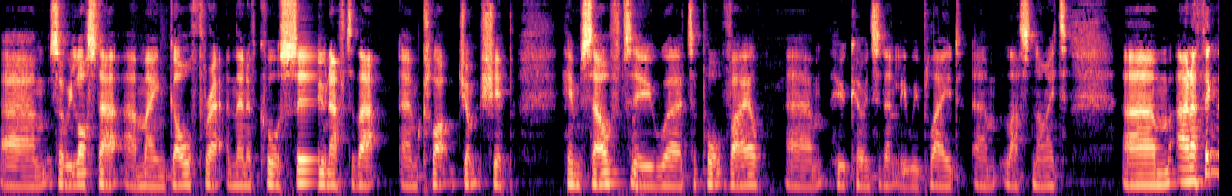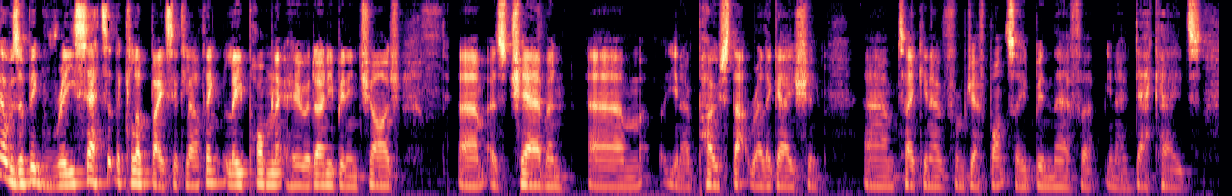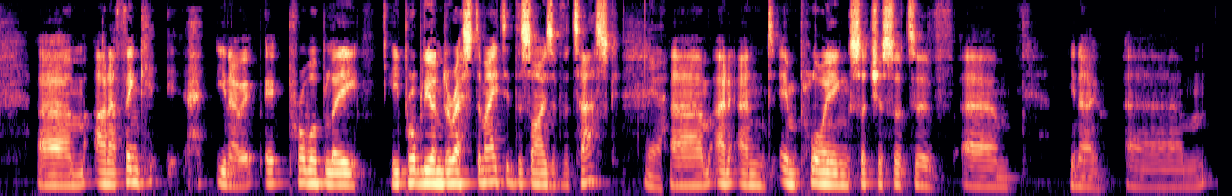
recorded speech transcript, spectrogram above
Um, so we lost our, our main goal threat, and then of course soon after that, um, Clarke jumped ship himself to uh, to Port Vale, um, who coincidentally we played um, last night. Um, and I think there was a big reset at the club. Basically, I think Leigh Pomlett, who had only been in charge um, as chairman, um, you know, post that relegation, um, taking over from Jeff Bonser, who'd been there for you know decades. Um, and I think, you know, it, it probably he probably underestimated the size of the task, Yeah. um, and and employing such a sort of, um, you know, um,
